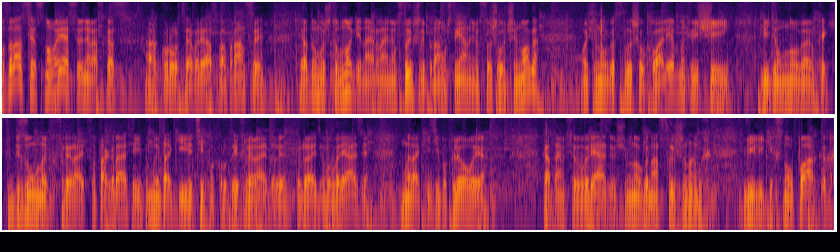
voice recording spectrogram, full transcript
Здравствуйте, снова я. Сегодня рассказ о курорте Авриас во Франции. Я думаю, что многие, наверное, о нем слышали, потому что я на нем слышал очень много. Очень много слышал хвалебных вещей, видел много каких-то безумных фрирайд фотографий. Мы такие, типа, крутые фрирайдеры, фрирайдим в Авриазе. Мы такие, типа, клевые катаемся в Авриазе, очень много наслышанных великих сноупарках,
